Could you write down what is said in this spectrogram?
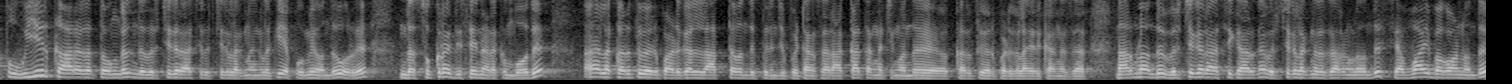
அப்போ உயிர் காரகத்துவங்கள் இந்த விருச்சிக ராசி விருச்சிக லக்னங்களுக்கு எப்பவுமே வந்து ஒரு இந்த சுக்கிர திசை நடக்கும்போது இல்லை கருத்து வேறுபாடுகள் அத்தை வந்து பிரிஞ்சு போயிட்டாங்க சார். அக்கா தங்கச்சிங்க வந்து கருத்து வேறுபாடுகளாக இருக்காங்க சார். நார்மலாக வந்து விருச்சிக ராசிக்காரங்க விருச்சிக லக்னத்துக்காரங்களும் வந்து செவ்வாய் பகவான் வந்து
